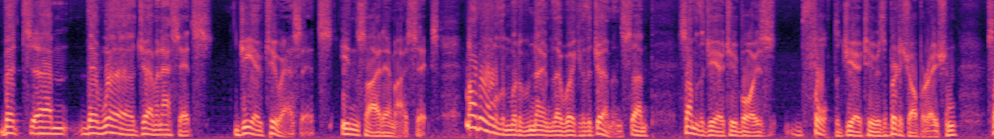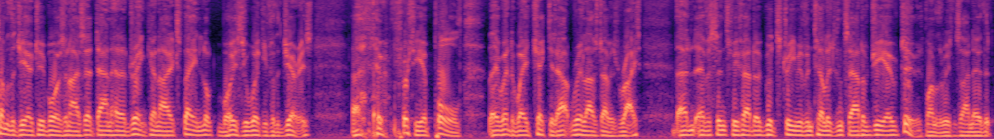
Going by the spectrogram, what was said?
But um, there were German assets GO2 assets inside MI6. Not all of them would have known they were working for the Germans. Um, some of the GO2 boys thought the GO2 was a British operation. Some of the GO2 boys and I sat down, had a drink, and I explained, look, boys, you're working for the Jerrys. Uh, they were pretty appalled. They went away, checked it out, realised I was right. And ever since, we've had a good stream of intelligence out of GO2. It's one of the reasons I know that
